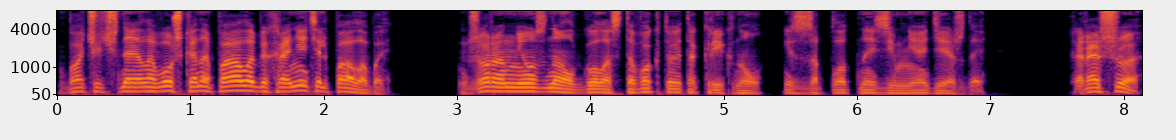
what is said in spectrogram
«Бочечная ловушка на палубе, хранитель палубы!» Джоран не узнал голос того, кто это крикнул, из-за плотной зимней одежды. «Хорошо,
